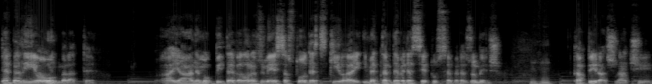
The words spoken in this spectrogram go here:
debeli je on, brate, a ja ne mogu biti debel, razumiješ, sa 110 kila i 1,90 m u sebe, razumiješ, Mhm. kapiraš, znači,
